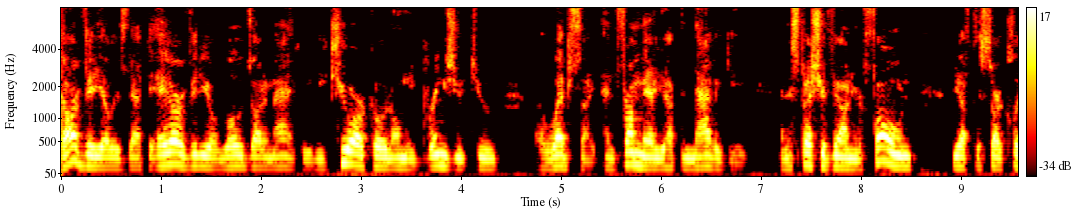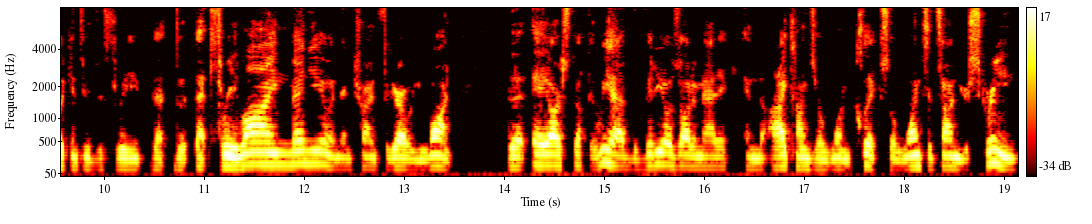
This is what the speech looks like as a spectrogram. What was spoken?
AR video is that the AR video loads automatically. The QR code only brings you to a website, and from there you have to navigate. And especially if you're on your phone, you have to start clicking through the three that that three line menu, and then try and figure out what you want. The AR stuff that we have, the video is automatic, and the icons are one click. So once it's on your screen,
